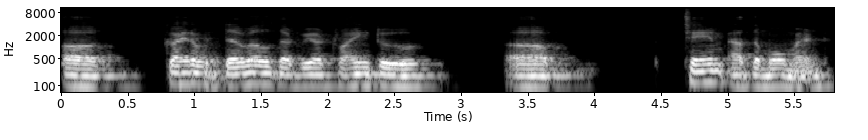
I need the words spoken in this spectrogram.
uh, kind of devil that we are trying to uh, tame at the moment.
